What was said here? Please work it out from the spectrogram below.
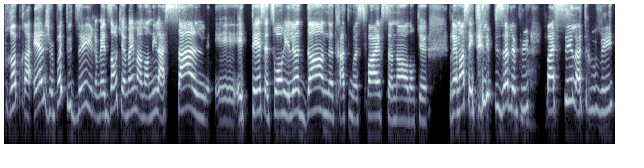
propre à elle. Je veux pas tout dire, mais disons que même à un moment donné, la salle était cette soirée-là dans notre atmosphère sonore. Donc, euh, vraiment, c'était l'épisode le plus facile à trouver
